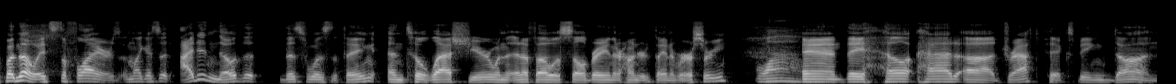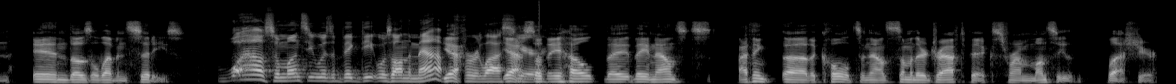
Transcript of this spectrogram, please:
but no, it's the Flyers. And like I said, I didn't know that this was the thing until last year when the NFL was celebrating their 100th anniversary. wow. And they hel- had uh, draft picks being done in those 11 cities. Wow. So Muncie was a big deal. Was on the map Yeah, for last yeah, year. so they held, they, they announced, I think uh, the Colts announced some of their draft picks from Muncie last year.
